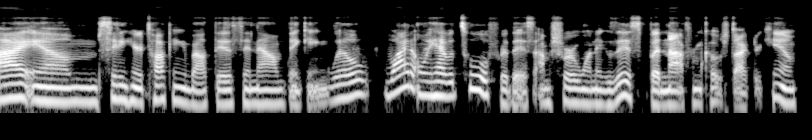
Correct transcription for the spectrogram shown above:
I am sitting here talking about this, and now I'm thinking, well, why don't we have a tool for this? I'm sure one exists, but not from Coach Dr. Kim.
